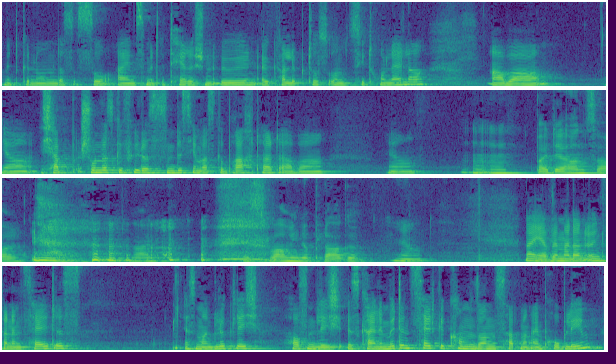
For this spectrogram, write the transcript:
mitgenommen. Das ist so eins mit ätherischen Ölen, Eukalyptus und Zitronella. Aber ja, ich habe schon das Gefühl, dass es ein bisschen was gebracht hat, aber ja. Bei der Anzahl. Nein. Es war wie eine Plage. Ja. Naja, wenn man dann irgendwann im Zelt ist, ist man glücklich. Hoffentlich ist keine mit ins Zelt gekommen, sonst hat man ein Problem.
